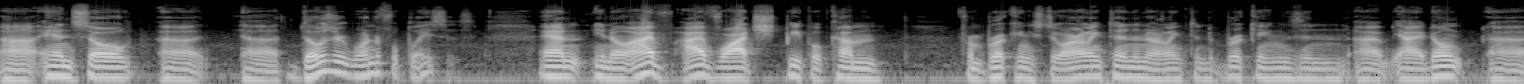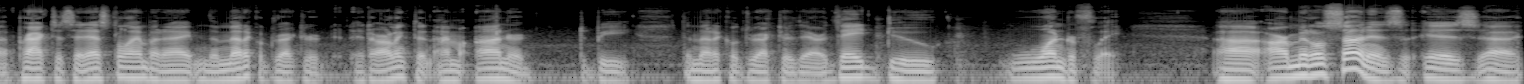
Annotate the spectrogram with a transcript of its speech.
Uh, and so uh, uh, those are wonderful places. And you know, I've I've watched people come from Brookings to Arlington and Arlington to Brookings, and uh, I don't uh, practice at Estelline, but I'm the medical director at, Arlington. I'm honored to be the medical director there. They do wonderfully. Uh, our middle son is is uh,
